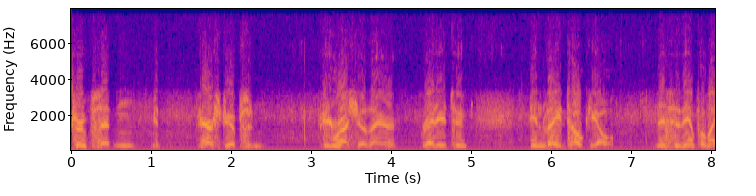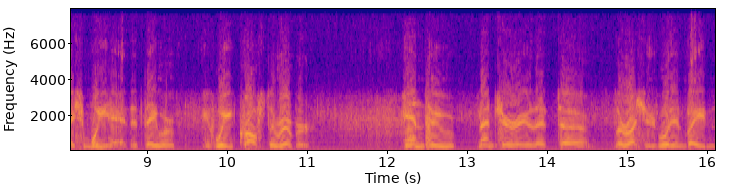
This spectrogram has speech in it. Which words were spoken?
troops sitting at airstrips in, in Russia there, ready to invade Tokyo. This is the information we had, that they were, if we crossed the river into Manchuria, that uh, the Russians would invade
